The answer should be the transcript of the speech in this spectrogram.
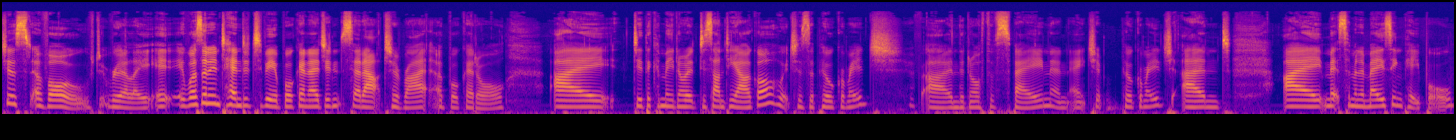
just evolved, really. It, it wasn't intended to be a book, and I didn't set out to write a book at all. I did the Camino de Santiago, which is a pilgrimage uh, in the north of Spain, an ancient pilgrimage, and I met some amazing people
